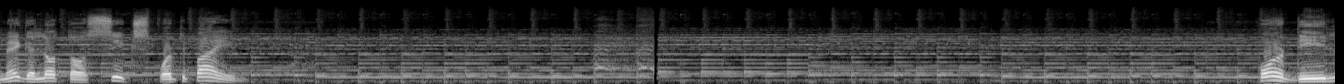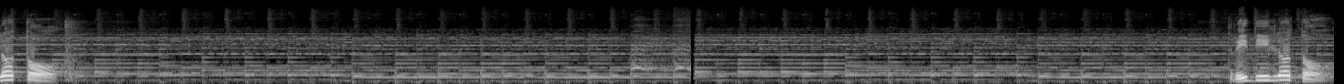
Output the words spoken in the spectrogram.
Mega Lotto 645 4D Lotto Three D Lotto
